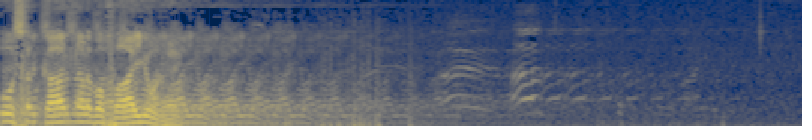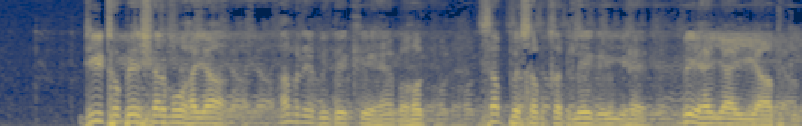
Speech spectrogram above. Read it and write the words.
وہ سرکار نال وفا ہی ہونا ہے۔ ڈیٹھ بے شرم و حیا، ہم نے بھی دیکھے ہیں بہت۔ سب پہ سبقت لے گئی ہے۔ بے حیائی آپ کی۔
